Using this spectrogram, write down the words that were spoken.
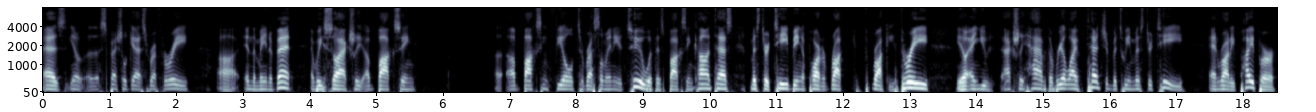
as you know a special guest referee uh, in the main event, and we saw actually a boxing a boxing feel to WrestleMania 2 with this boxing contest, Mr. T being a part of Rock, Rocky 3, you know, and you actually have the real life tension between Mr. T and Roddy Piper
